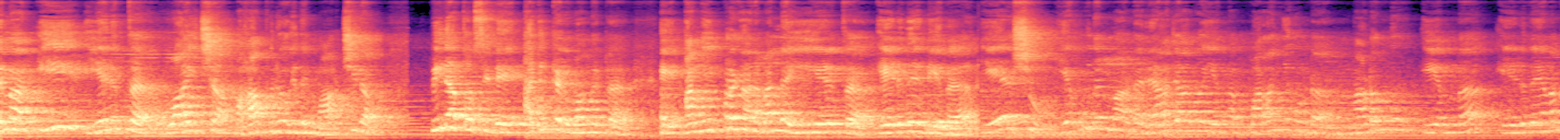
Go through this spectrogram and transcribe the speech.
എന്നാൽ ഈ എഴുത്ത് വായിച്ച മഹാപുരോഹിതന്മാർ ചിലർ പീലാത്തോസിന്റെ അടുക്കൽ വന്നിട്ട് അങ്ങ് ഇപ്രകാരമല്ല ഈ എഴുത്ത് എഴുതേണ്ടിയത് യേശു യഹൂദന്മാരുടെ രാജാവ് എന്ന് പറഞ്ഞുകൊണ്ട് നടന്നു എന്ന് എഴുതണം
